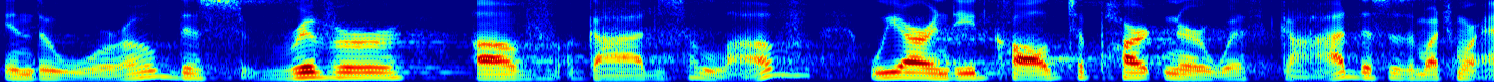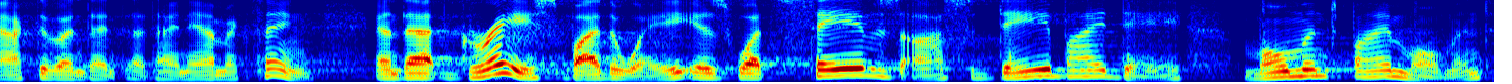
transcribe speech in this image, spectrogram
in the world, this river of God's love. We are indeed called to partner with God. This is a much more active and dynamic thing. And that grace, by the way, is what saves us day by day, moment by moment,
